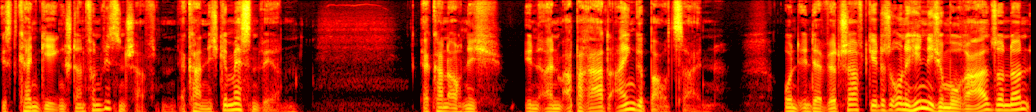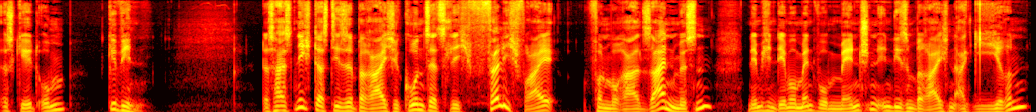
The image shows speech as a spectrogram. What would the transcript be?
ist kein Gegenstand von Wissenschaften. Er kann nicht gemessen werden. Er kann auch nicht in einem Apparat eingebaut sein. Und in der Wirtschaft geht es ohnehin nicht um Moral, sondern es geht um Gewinn. Das heißt nicht, dass diese Bereiche grundsätzlich völlig frei von Moral sein müssen, nämlich in dem Moment, wo Menschen in diesen Bereichen agieren,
